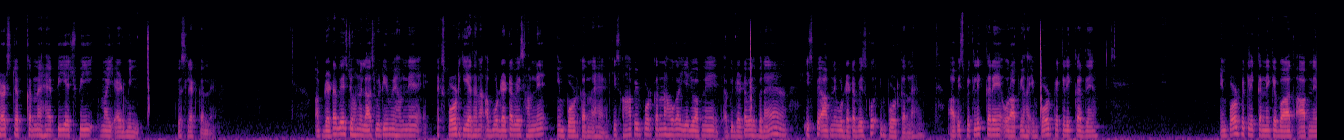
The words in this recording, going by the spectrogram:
थर्ड स्टेप करना है P H P my admin को सिलेक्ट कर लें। अब डेटाबेस जो हमने लास्ट वीडियो में हमने एक्सपोर्ट किया था ना, अब वो डेटाबेस हमने इंपोर्ट करना है। किस, कहाँ पे इंपोर्ट करना होगा? ये जो आपने अभी डेटाबेस बनाया है ना, इस पर आपने वो डेटाबेस को इंपोर्ट करना है। आप इस पर क्लिक करें और आप यहाँ इंपोर्ट पे क्लिक कर दें। इंपोर्ट पे क्लिक करने के बाद आपने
